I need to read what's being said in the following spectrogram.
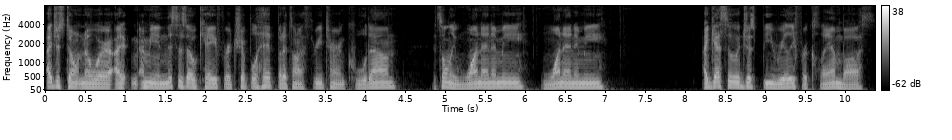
I just don't know where I I mean, this is okay for a triple hit, but it's on a 3-turn cooldown. It's only one enemy, one enemy. I guess it would just be really for clan boss.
